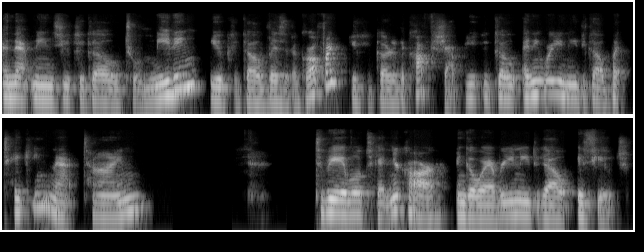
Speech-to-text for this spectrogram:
And that means you could go to a meeting, you could go visit a girlfriend, you could go to the coffee shop, you could go anywhere you need to go. But taking that time to be able to get in your car and go wherever you need to go is huge.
